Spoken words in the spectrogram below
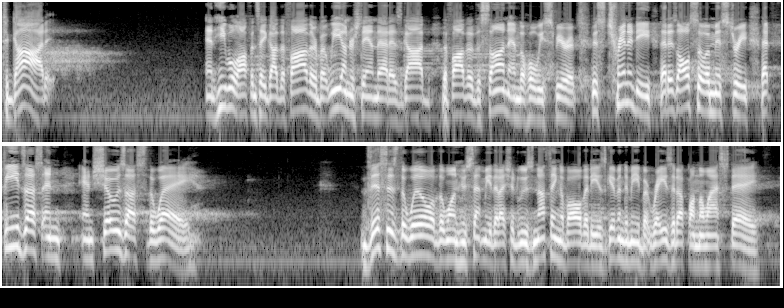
to God and he will often say God the Father, but we understand that as God the Father, the Son, and the Holy Spirit. This Trinity that is also a mystery that feeds us and, and shows us the way. This is the will of the one who sent me, that I should lose nothing of all that he has given to me, but raise it up on the last day.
